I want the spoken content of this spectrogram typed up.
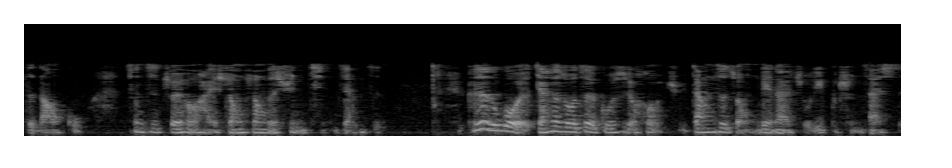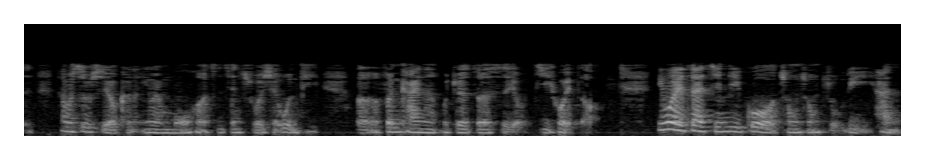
的牢固，甚至最后还双双的殉情这样子。可是，如果假设说这个故事有后续，当这种恋爱阻力不存在时，他们是不是有可能因为磨合之间出一些问题而分开呢？我觉得这个是有机会的哦，因为在经历过重重阻力和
